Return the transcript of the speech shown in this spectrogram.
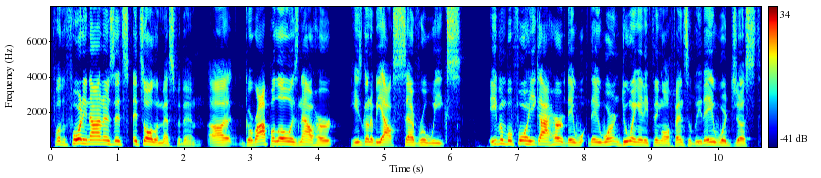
For the 49ers, it's it's all a mess for them. Uh Garoppolo is now hurt. He's going to be out several weeks. Even before he got hurt, they they weren't doing anything offensively. They were just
